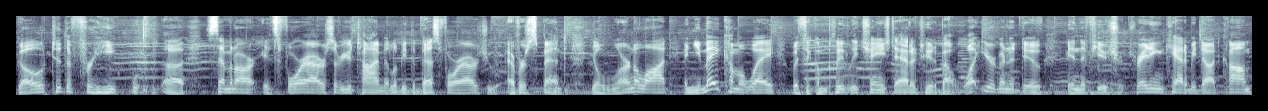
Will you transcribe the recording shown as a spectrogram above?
Go to the free uh, seminar. It's four hours of your time. It'll be the best four hours you ever spent. You'll learn a lot, and you may come away with a completely changed attitude about what you're going to do in the future. Tradingacademy.com.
